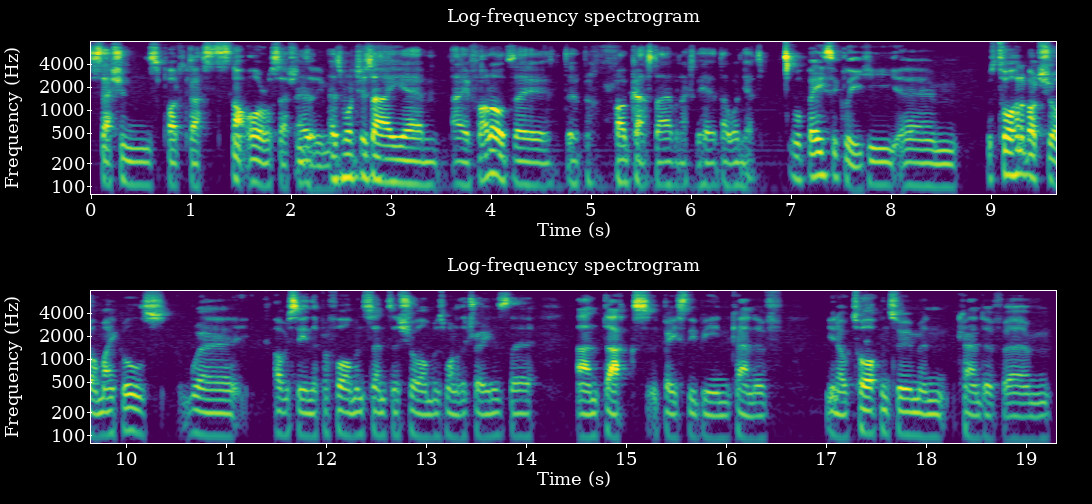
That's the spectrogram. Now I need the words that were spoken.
Sessions podcast? It's not oral sessions Uh, anymore. as much as I um, I followed the the podcast, I haven't actually heard that one yet. Well, basically, he um, was talking about Shawn Michaels, where obviously in the performance center, Shawn was one of the trainers there, and Dax had basically been kind of, you know, talking to him and kind of um,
